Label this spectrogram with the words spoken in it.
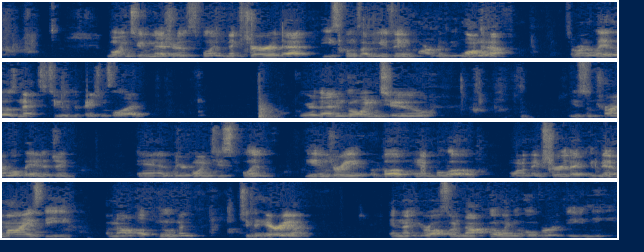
I'm going to measure the splint, make sure that the splints I'm using aren't gonna be long enough. So we're gonna lay those next to the patient's leg. We are then going to use some triangle bandaging, and we are going to splint the injury above and below. Want to make sure that you minimize the amount of movement to the area, and that you're also not going over the knee.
